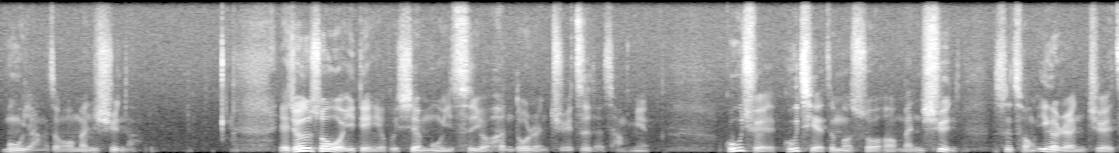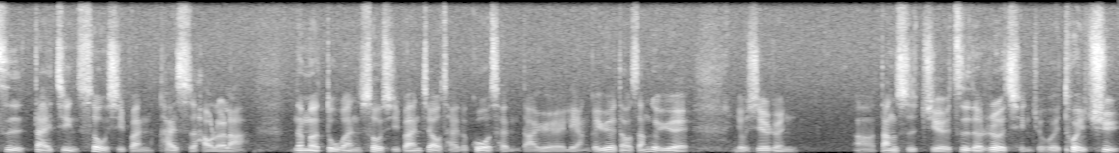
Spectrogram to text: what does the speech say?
牧养，怎么门训啊？也就是说，我一点也不羡慕一次有很多人觉志的场面。姑且姑且这么说哈，门训是从一个人觉志带进受洗班开始好了啦。那么读完受洗班教材的过程大约两个月到三个月，有些人啊，当时觉志的热情就会退去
